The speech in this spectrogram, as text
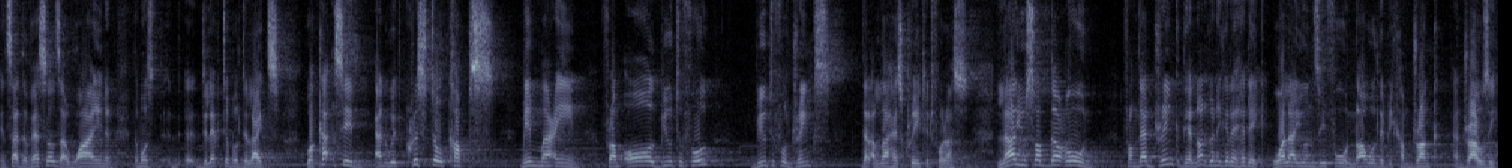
Inside the vessels are wine and the most uh, delectable delights. Wa ka'sin, and with crystal cups. Mim ma'in, from all beautiful, beautiful drinks that Allah has created for us. La yusadda'un, from that drink, they are not going to get a headache. Wala yunzifun, nor will they become drunk and drowsy.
